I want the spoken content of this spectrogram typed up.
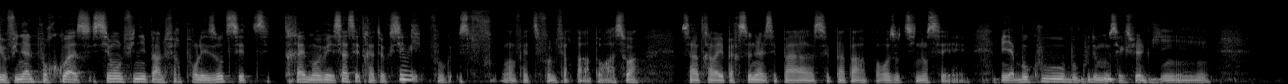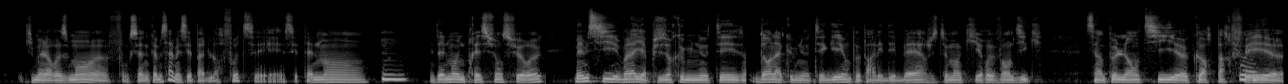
Et au final, pourquoi Si on finit par le faire pour les autres, c'est très mauvais. Ça, c'est très toxique. Oui. Faut, faut- en fait, il faut le faire par rapport à soi. C'est un travail personnel, c'est pas, pas par rapport aux autres. Sinon, c'est. Mais il y a beaucoup, beaucoup d'homosexuels qui, qui malheureusement euh, fonctionnent comme ça, mais c'est pas de leur faute. C'est tellement, il y a tellement une pression sur eux. Même si voilà, il y a plusieurs communautés. Dans la communauté gay, on peut parler des bers justement qui revendiquent. C'est un peu l'anti-corps parfait Ouais. euh,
